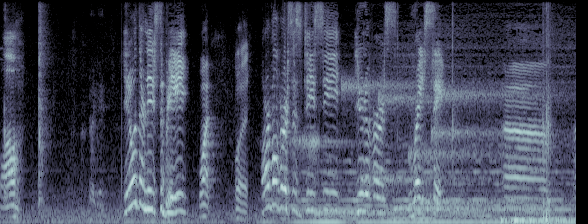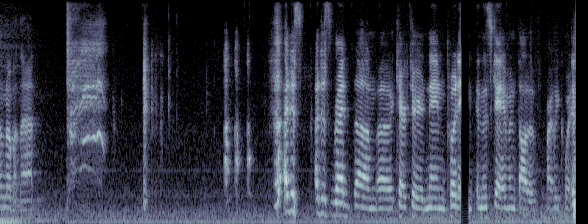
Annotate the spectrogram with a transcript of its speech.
Well, you know what there needs to be? what? What? Marvel versus DC Universe Racing. Um, I don't know about that. I just I just read um, a character named Pudding in this game and thought of Harley Quinn.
